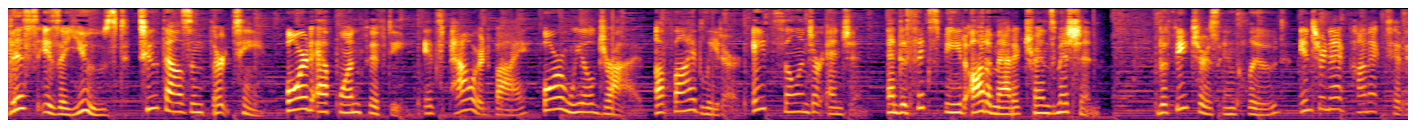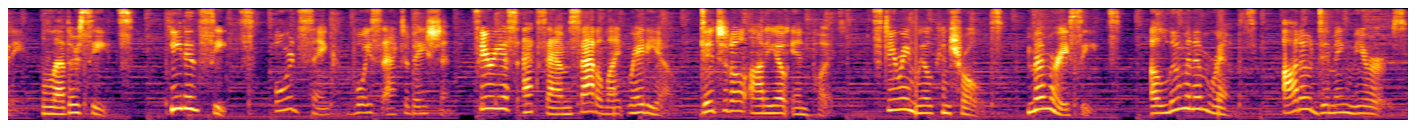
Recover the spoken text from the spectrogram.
This is a used 2013 Ford F-150. It's powered by four-wheel drive, a 5-liter, 8-cylinder engine, and a 6-speed automatic transmission. The features include internet connectivity, leather seats, heated seats, Ford Sync voice activation, Sirius XM satellite radio, digital audio input, steering wheel controls, memory seats, aluminum rims, auto dimming mirrors.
